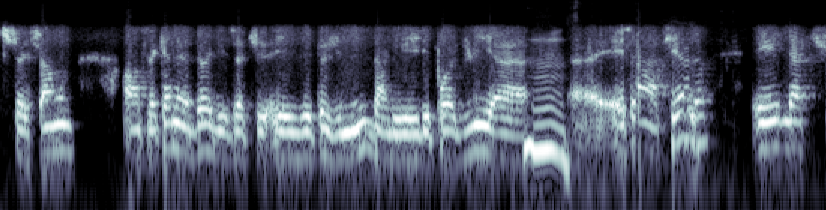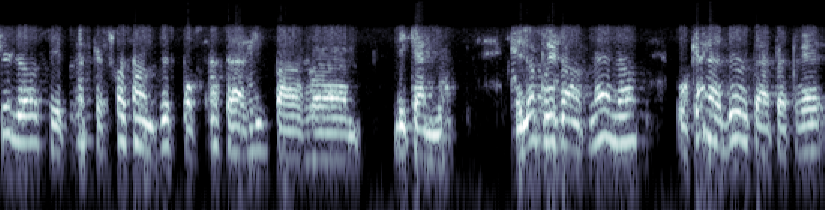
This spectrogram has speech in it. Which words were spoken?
qui s'échangent entre le Canada et les, États-Unis dans les, produits euh, mm. essentiels. Et là-dessus, là, c'est presque 70% ça arrive par les camions. Et là, présentement, là, au Canada, tu as à peu près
